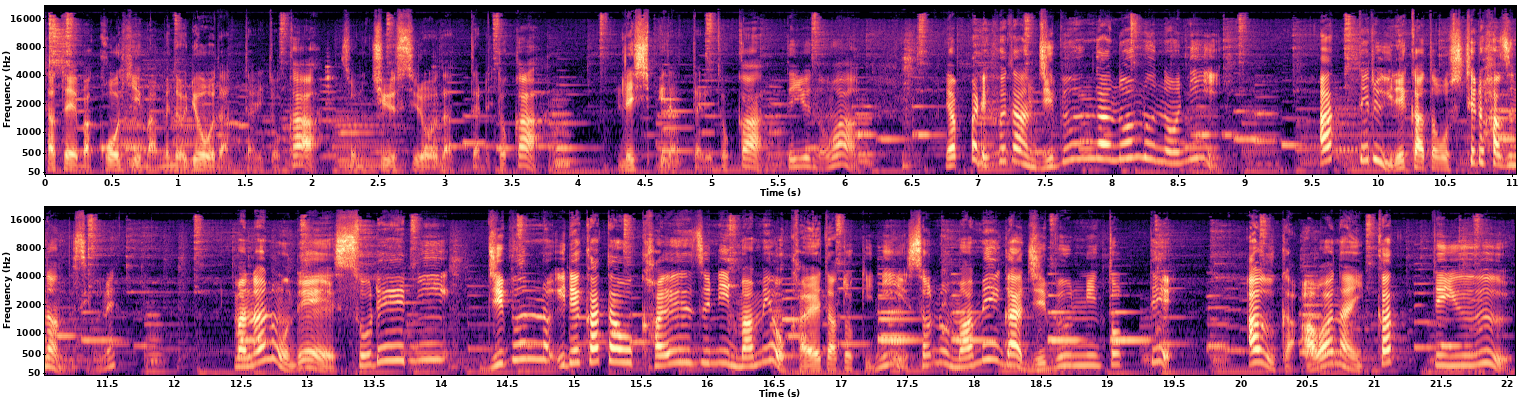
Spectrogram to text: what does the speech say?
例えばコーヒー豆の量だったりとかその抽出量だったりとかレシピだったりとかっていうのはやっぱり普段自分が飲むのに合ってる入れ方をしてるはずなんですよね。まあ、なのでそれに自分の入れ方を変えずに豆を変えた時にその豆が自分にとって合うか合わないかっていう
